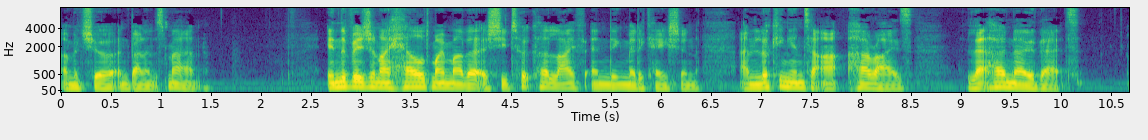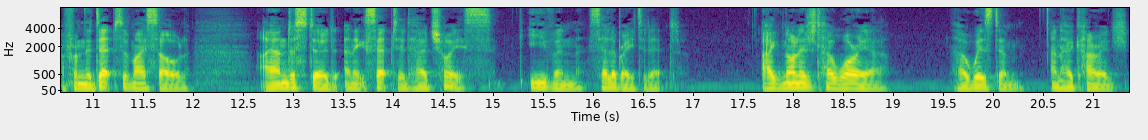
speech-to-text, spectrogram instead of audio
a mature and balanced man. In the vision, I held my mother as she took her life ending medication and looking into her eyes, let her know that, from the depths of my soul, I understood and accepted her choice, even celebrated it. I acknowledged her warrior, her wisdom, and her courage,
